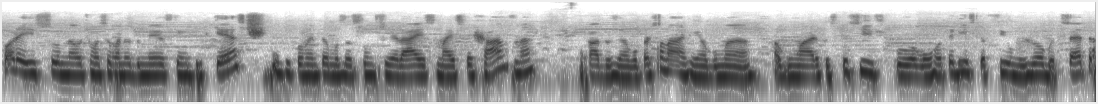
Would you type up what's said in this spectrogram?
Fora isso, na última semana do mês tem o podcast, em que comentamos assuntos gerais mais fechados, né? Focados em algum personagem, alguma, algum arco específico, algum roteirista, filme, jogo, etc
